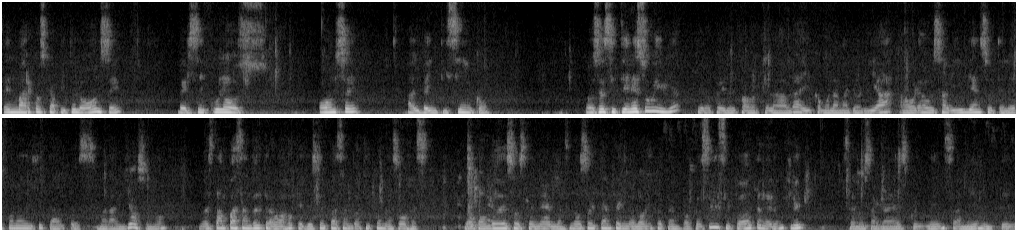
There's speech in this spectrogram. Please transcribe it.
en Marcos capítulo 11, versículos 11 al 25. Entonces, si tiene su Biblia, quiero pedirle el favor que la abra ahí, como la mayoría ahora usa Biblia en su teléfono digital, pues maravilloso, ¿no? no están pasando el trabajo que yo estoy pasando aquí con las hojas, tratando de sostenerlas. No soy tan tecnológico tampoco. Sí, si puedo tener un clic, se los agradezco inmensamente.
